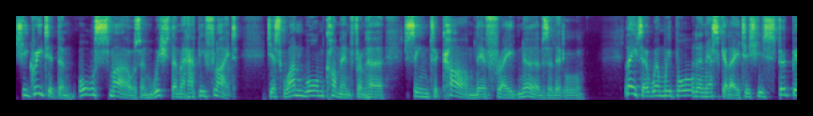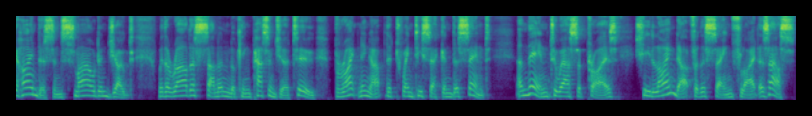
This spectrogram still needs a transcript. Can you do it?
she greeted them, all smiles, and wished them a happy flight. Just one warm comment from her seemed to calm their frayed nerves a little. Later, when we boarded an escalator, she stood behind us and smiled and joked with a rather sullen looking passenger, too, brightening up the 20 second descent. And then, to our surprise, she lined up for the same flight as us.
